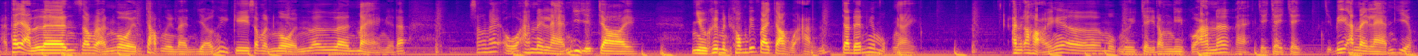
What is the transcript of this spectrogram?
Anh thấy anh lên xong rồi anh ngồi anh chọc người này giỡn người kia xong rồi anh ngồi anh lên, mạng vậy đó. Xong nói ủa anh này làm gì vậy trời? Nhiều khi mình không biết vai trò của ảnh cho đến cái một ngày. Anh có hỏi uh, một người chị đồng nghiệp của anh á là chị chị chị chị biết anh này làm gì không?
